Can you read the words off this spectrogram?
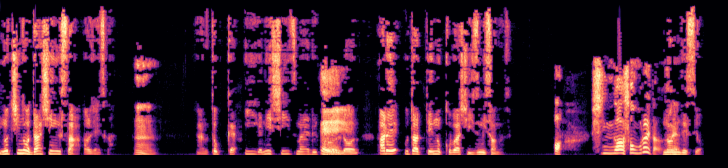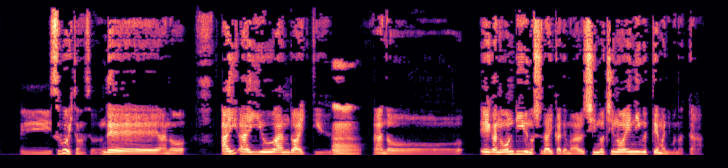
後のダンシングスターあるじゃないですか。うん。あの、とっかいがね、静まる頃、ええあれ歌ってんの小林泉さんなんですよ。シンガーソングライターなんですね。なんですよ。ええすごい人なんですよ。で、あの、I, I, You and I っていう、うん。あのー映画のオンリーユーの主題歌でもあるし、後のエンディングテーマにもなった、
